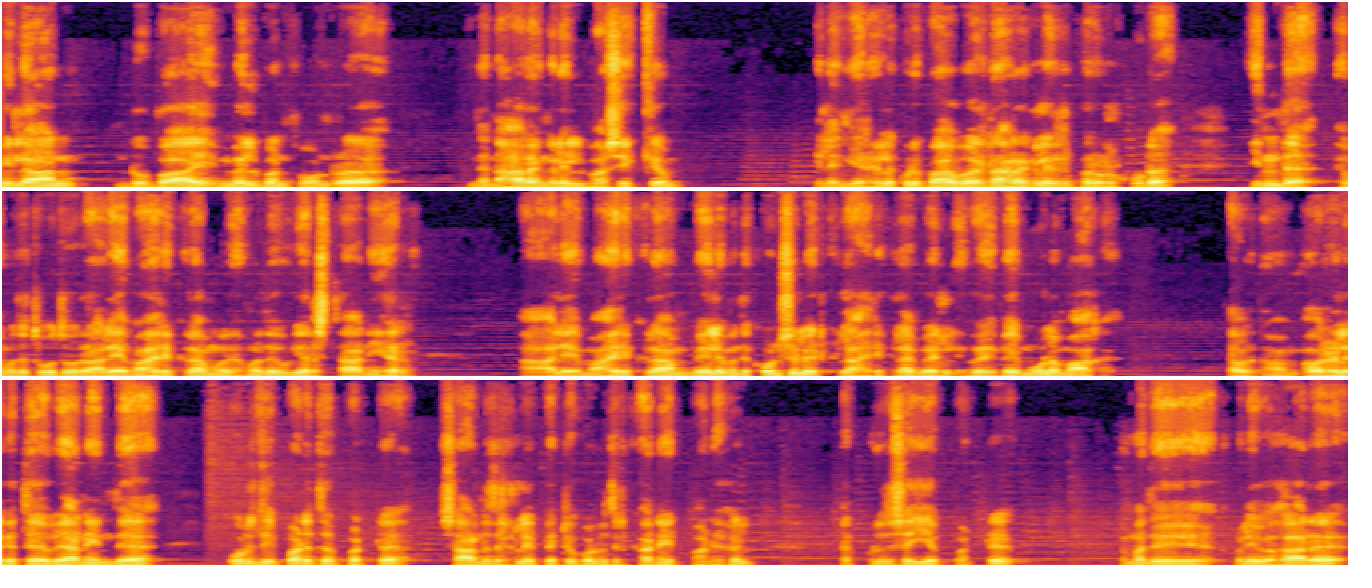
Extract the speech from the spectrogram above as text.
மிலான் துபாய் மெல்பர்ன் போன்ற இந்த நகரங்களில் வசிக்கும் இளைஞர்கள் குறிப்பாக வேறு நகரங்களில் இருப்பவர்கள் கூட இந்த எமது தூதுவர் ஆலயமாக இருக்கலாம் எமது- உயர்ஸ்தானிகர் உயர் ஸ்தானிகர் ஆலயமாக இருக்கலாம் மேலும் இந்த கொன்சுலேட்களாக இருக்கலாம். இவை- இவை- மூலமாக அவர்- அவர்களுக்கு தேவையான இந்த உறுதிப்படுத்தப்பட்ட சான்றிதழ்களை பெற்றுக்கொள்வதற்கான ஏற்பாடுகள் தற்பொழுது செய்யப்பட்டு எமது வெளிவகார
